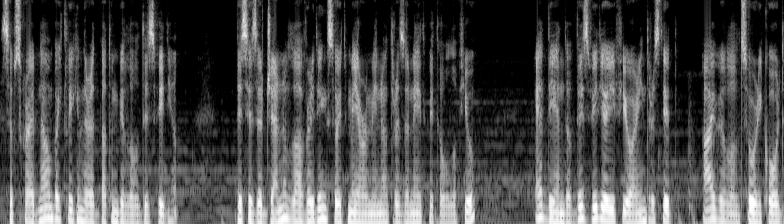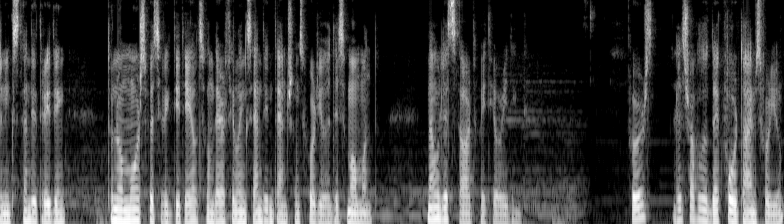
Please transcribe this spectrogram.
subscribe now by clicking the red button below this video. This is a general love reading so it may or may not resonate with all of you. At the end of this video, if you are interested, I will also record an extended reading to know more specific details on their feelings and intentions for you at this moment. Now let's start with your reading. First, let's shuffle the deck four times for you.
